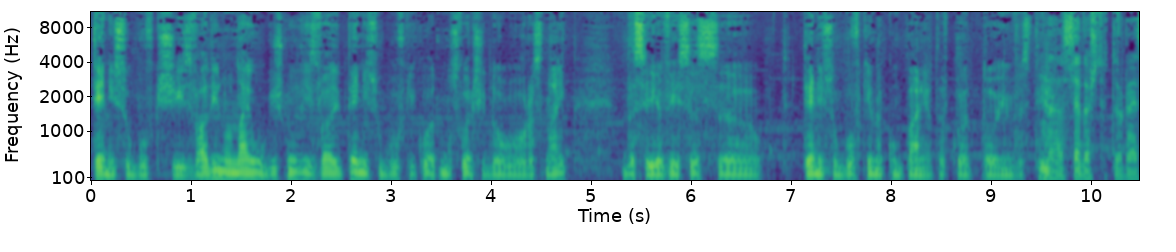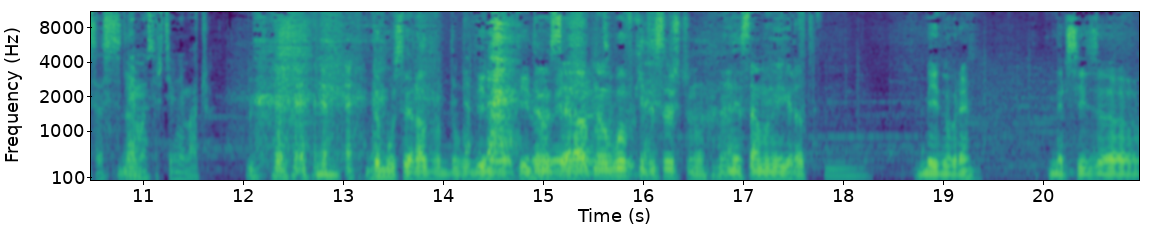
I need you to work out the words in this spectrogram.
тенис обувки ще извади, но най-логично е да извади тенис обувки, когато му свърши договора с Nike, да се яви с а, тенис обувки на компанията, в която той инвестира. На следващото турне с да. демонстративни мачове. да му се радват до година. да, да му се радват на обувките също, не само на играта. Ми, добре. Мерси за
